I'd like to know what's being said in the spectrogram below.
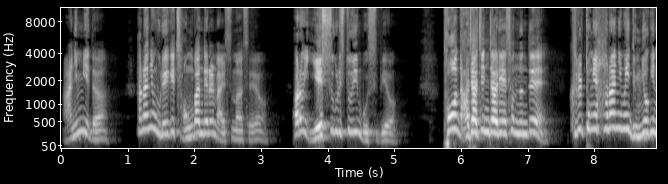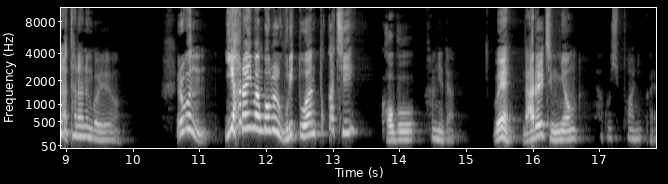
아닙니다. 하나님 우리에게 정반대를 말씀하세요. 바로 예수 그리스도의 모습이요. 더 낮아진 자리에 섰는데 그를 통해 하나님의 능력이 나타나는 거예요. 여러분, 이 하나님 방법을 우리 또한 똑같이 거부합니다. 왜? 나를 증명하고 싶어 하니까요.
